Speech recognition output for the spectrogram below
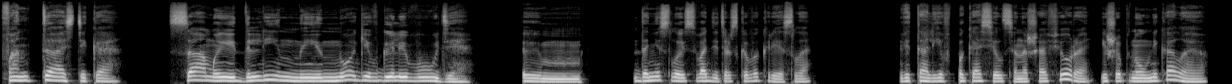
Фантастика! Самые длинные ноги в Голливуде. Эм, донеслось с водительского кресла. Витальев покосился на шофера и шепнул Николаю.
